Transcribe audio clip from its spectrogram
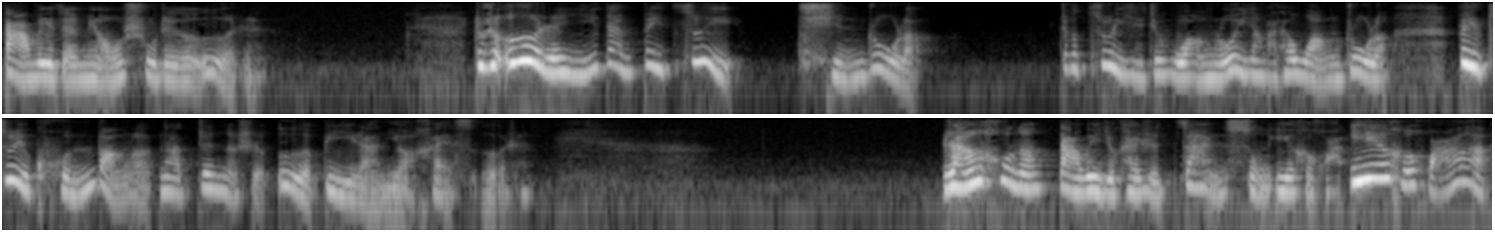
大卫在描述这个恶人，就是恶人一旦被罪擒住了，这个罪也就网罗一样把他网住了。被罪捆绑了，那真的是恶必然要害死恶人。然后呢，大卫就开始赞颂耶和华：耶和华啊，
